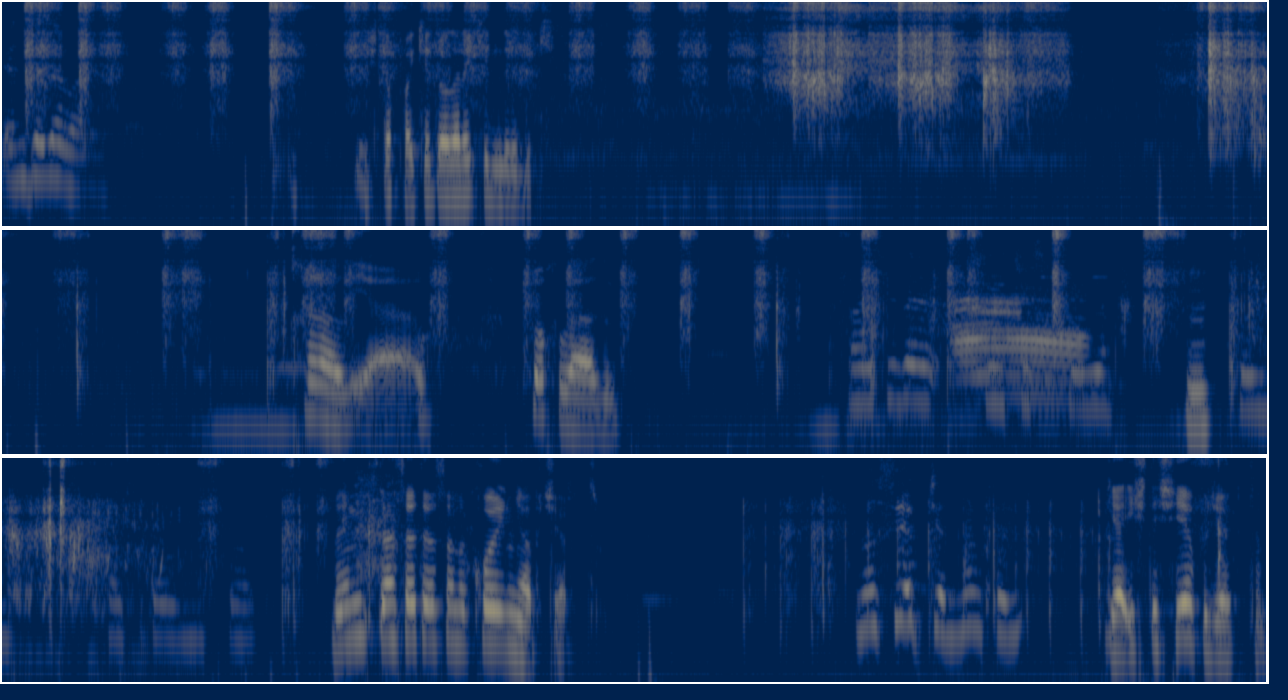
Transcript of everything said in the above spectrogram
Bende de var. İşte paket olarak indirdik. Kral ya. Uf, çok lazım. Karşıda şey kesip geliyor. Hı. Koyun. Karşıda olması lazım. Ben ilkten zaten sana coin yapacaktım. Nasıl yapacaksın lan koyun? Ya işte şey yapacaktım.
